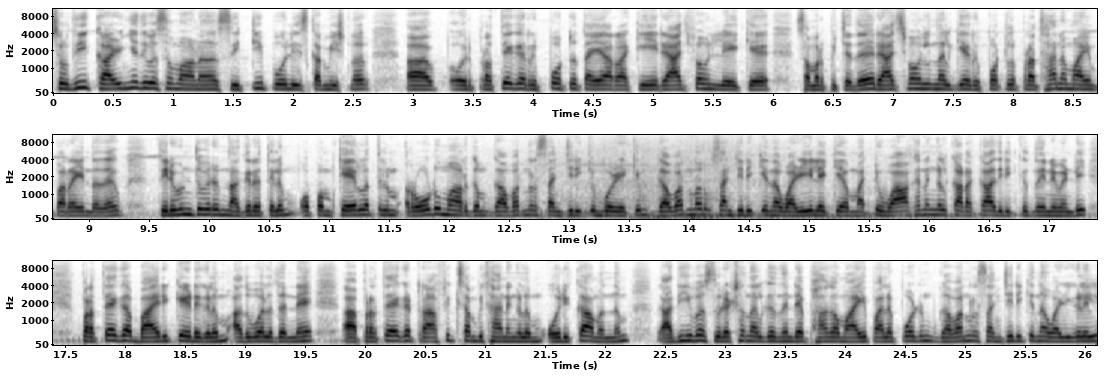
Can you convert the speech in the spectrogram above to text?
ശ്രുതി കഴിഞ്ഞ ദിവസമാണ് സിറ്റി പോലീസ് കമ്മീഷണർ ഒരു പ്രത്യേക റിപ്പോർട്ട് തയ്യാറാക്കി രാജ്ഭവനിലേക്ക് സമർപ്പിച്ചത്. രാജ്ഭവനിൽ നൽകിയ റിപ്പോർട്ടിൽ പ്രധാനമായും പറയുന്നത് തിരുവനന്തപുരം നഗരത്തിലും ഒപ്പം കേരളത്തിലും റോഡ് മാർഗം ഗവർണർ സഞ്ചരിക്കുമ്പോഴേക്കും ഗവർണർ സഞ്ചരിക്കുന്ന വഴിയിലേക്ക് മറ്റു വാഹനങ്ങൾ കടക്കാതിരിക്കുന്നതിന് വേണ്ടി പ്രത്യേക ബാരിക്കേഡുകളും അതുപോലെ തന്നെ പ്രത്യേക ട്രാഫിക് സംവിധാനങ്ങളും ഒരുക്കാമെന്നും അതീവ സുരക്ഷ നൽകുന്നതിന്റെ ഭാഗമായി പലപ്പോഴും ഗവർണർ സഞ്ചരിക്കുന്ന വഴികളിൽ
